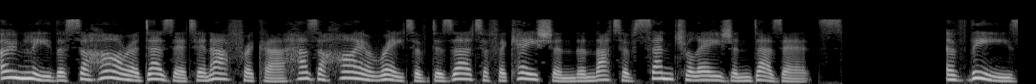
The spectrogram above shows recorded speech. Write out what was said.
Only the Sahara Desert in Africa has a higher rate of desertification than that of Central Asian deserts. Of these,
